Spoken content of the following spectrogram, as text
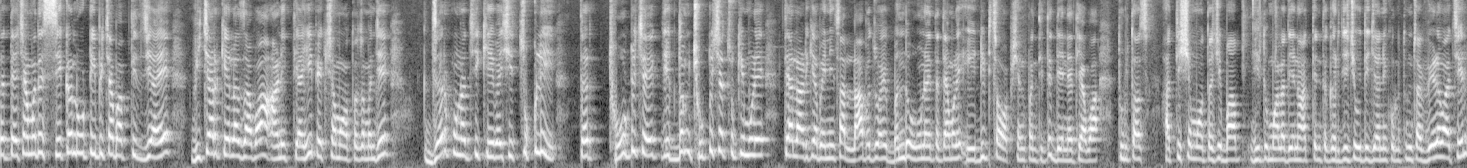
तर त्याच्यामध्ये सेकंड ओ टी पीच्या बाबतीत जे आहे विचार केला जावा आणि त्याहीपेक्षा महत्त्वाचं म्हणजे जर कुणाची के वाय सी चुकली तर छोटूच्या एक एकदम छोट्याशा चुकीमुळे त्या लाडक्या बहिणीचा लाभ जो आहे बंद होऊ नये तर त्यामुळे एडिटचा ऑप्शन पण तिथे देण्यात यावा. तुर्तास अतिशय महत्त्वाची बाब ही तुम्हाला देणं अत्यंत गरजेची होती जेणेकरून तुमचा वेळ वाचेल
